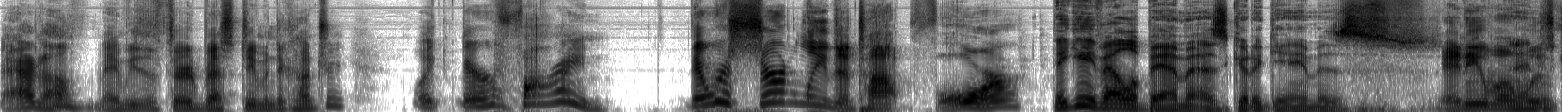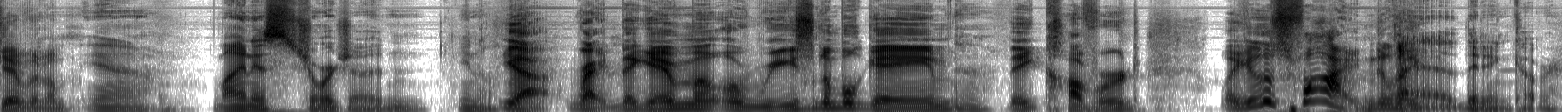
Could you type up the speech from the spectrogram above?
I don't know, maybe the third best team in the country. Like they're fine. They were certainly the top four. they gave Alabama as good a game as Anyone And- was giving them. yeah, minus Georgia, and you know Yeah, right. They gave them a, a reasonable game. They covered. Like it was fine. Like, uh, they didn't cover.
